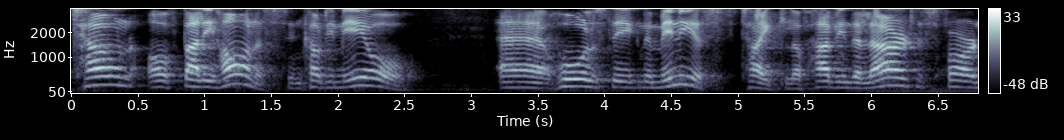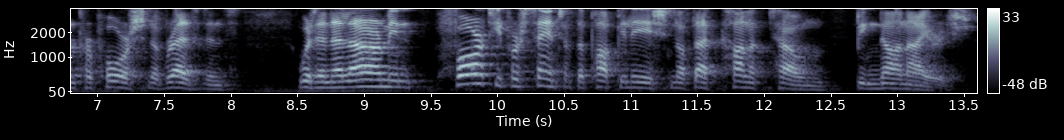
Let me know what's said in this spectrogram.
town of Ballyhaunis in County Mayo uh, holds the ignominious title of having the largest foreign proportion of residents with an alarming 40% of the population of that Connacht town being non Irish.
